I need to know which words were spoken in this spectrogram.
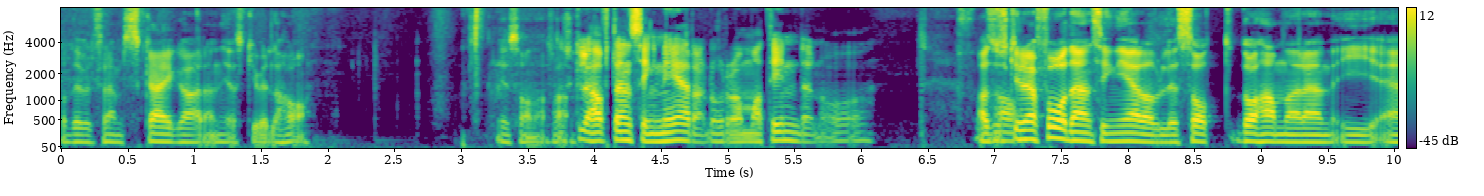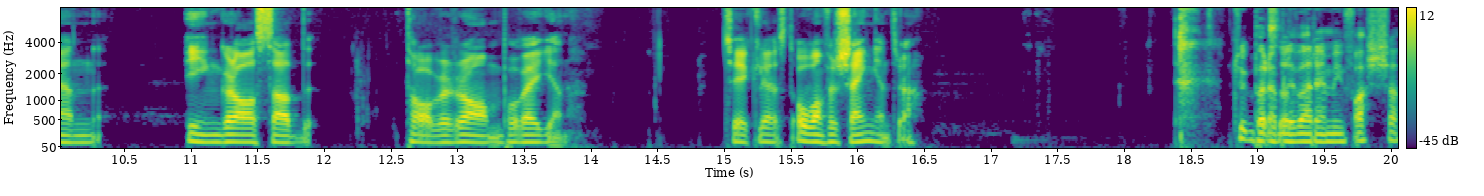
och det är väl främst Skygarden jag skulle vilja ha. I sådana Du fall. skulle haft den signerad och ramat in den och... Alltså skulle jag få den signerad av Lesoth, då hamnar den i en inglasad tavelram på väggen. Tveklöst. Ovanför sängen tror jag. Du börjar Så- bli värre än min farsa.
